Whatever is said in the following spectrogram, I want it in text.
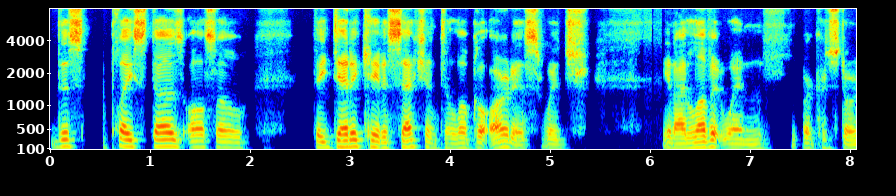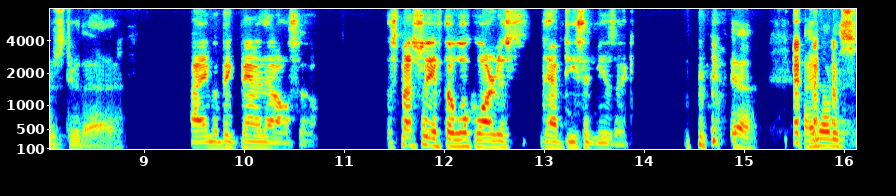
this place does also they dedicate a section to local artists, which you know, I love it when record stores do that. I'm a big fan of that also, especially if the local artists have decent music. Yeah. I notice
